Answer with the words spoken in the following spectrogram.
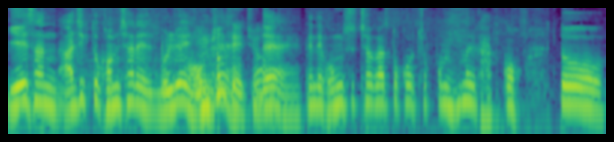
예산 아직도 검찰에 몰려 있는데 엄청 세죠. 네. 근데 공수처가 또 조금 힘을 갖고 또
